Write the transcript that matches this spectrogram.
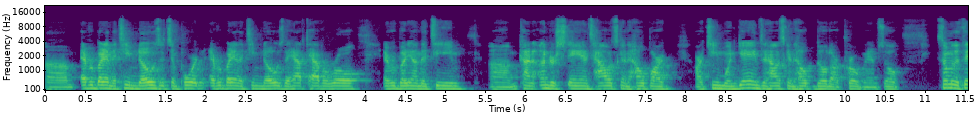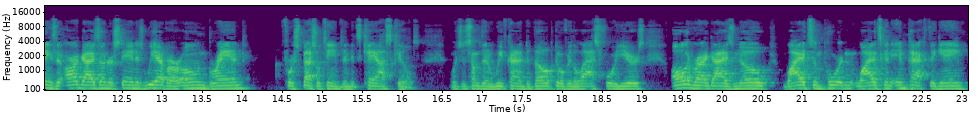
um, everybody on the team knows it's important. Everybody on the team knows they have to have a role. Everybody on the team um, kind of understands how it's going to help our our team win games and how it's going to help build our program. So some of the things that our guys understand is we have our own brand for special teams, and it's Chaos Kills, which is something we've kind of developed over the last four years. All of our guys know why it's important, why it's going to impact the game,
